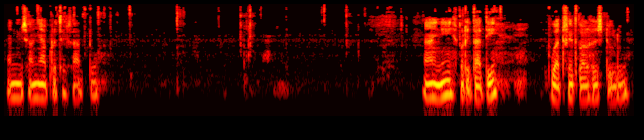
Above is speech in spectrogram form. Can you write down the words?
Dan misalnya project satu. Nah ini seperti tadi buat virtual host dulu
